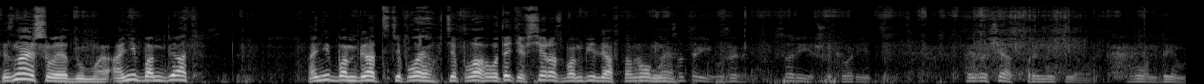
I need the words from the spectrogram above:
Ты знаешь, что я думаю? Они бомбят, они бомбят тепло, тепло, вот эти все разбомбили автономные. Вот, смотри, уже смотри, что творится. Это сейчас прилетело. Вон дым.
